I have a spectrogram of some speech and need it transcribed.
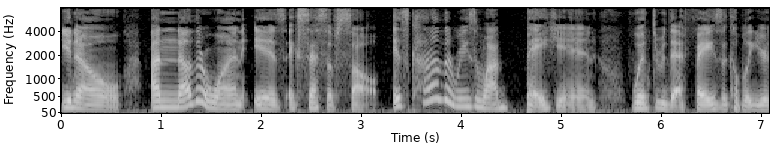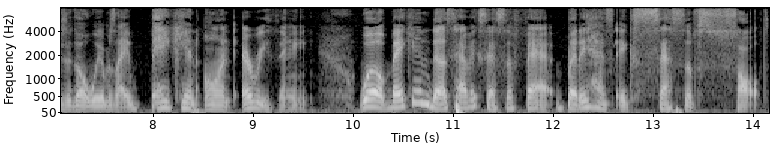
You know, another one is excessive salt. It's kind of the reason why bacon went through that phase a couple of years ago where it was like bacon on everything. Well, bacon does have excessive fat, but it has excessive salt.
